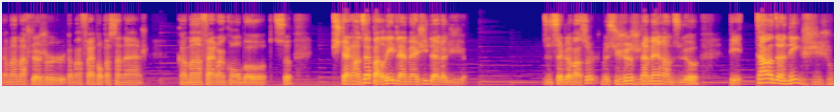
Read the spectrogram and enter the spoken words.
comment marche le jeu, comment faire ton personnage, comment faire un combat, tout ça. Puis, j'étais rendu à parler de la magie de la religion. Tout simplement ça. Je me suis juste jamais rendu là. Puis, étant donné que j'y joue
